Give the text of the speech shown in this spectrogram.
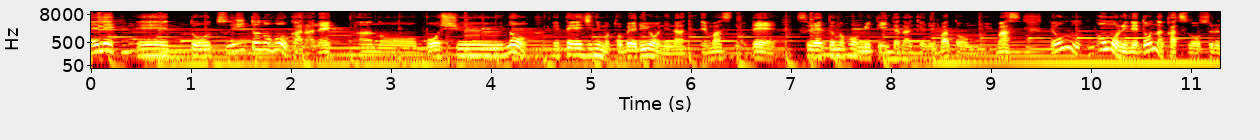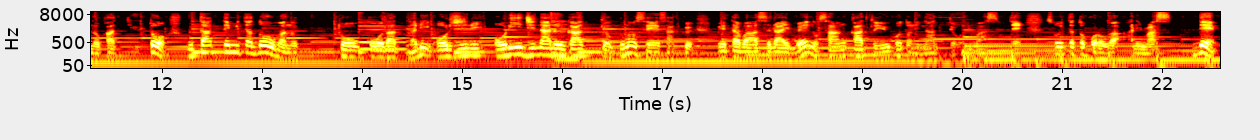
でね、えー、っと、ツイートの方からね、あの、募集のページにも飛べるようになってますので、スレッドの方を見ていただければと思います。で、主にね、どんな活動をするのかっていうと、歌ってみた動画の投稿だったりオリジナル楽曲の制作、メタバースライブへの参加ということになっておりますので、そういったところがあります。で、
